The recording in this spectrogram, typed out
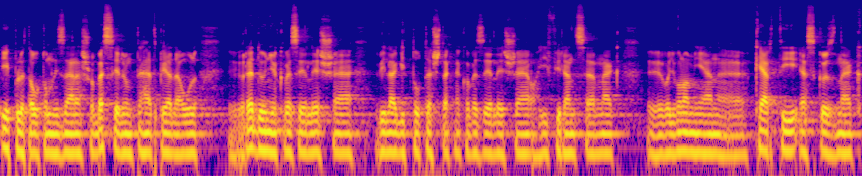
épületautomatizálásról beszélünk, tehát például redőnyök vezérlése, világító testeknek a vezérlése, a HIFI rendszernek, vagy valamilyen kerti eszköznek,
